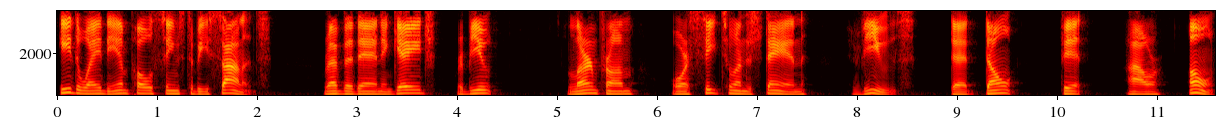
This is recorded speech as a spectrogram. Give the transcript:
Either way, the impulse seems to be silence rather than engage, rebuke, learn from, or seek to understand views that don't fit our own.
